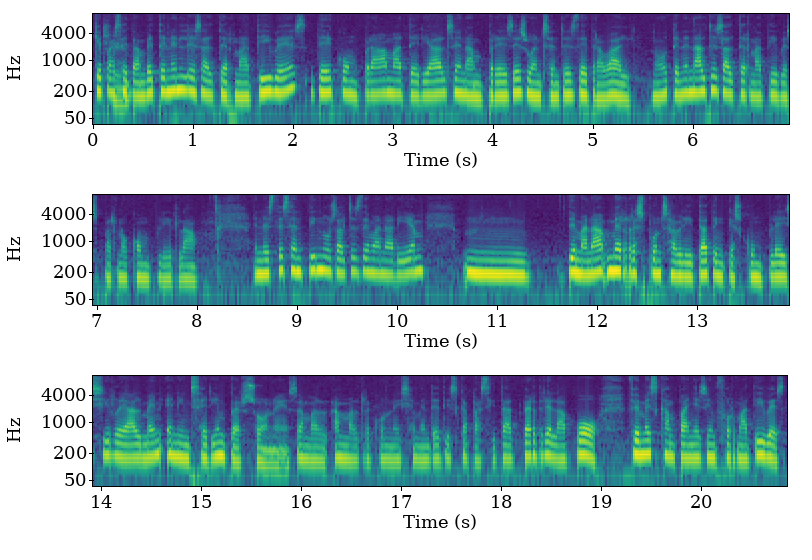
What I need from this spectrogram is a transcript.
Què passa? Sí. També tenen les alternatives de comprar materials en empreses o en centres de treball. No? Tenen altres alternatives per no complir-la. En aquest sentit, nosaltres demanaríem mmm, demanar més responsabilitat en què es compleixi realment en inserir en persones amb el, amb el reconeixement de discapacitat, perdre la por, fer més campanyes informatives.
